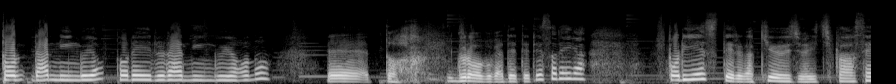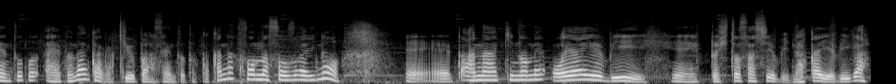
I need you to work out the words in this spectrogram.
トランニング用、トレイルランニング用の、えー、っと、グローブが出てて、それが、ポリエステルが91%と、えー、っと、なんかが9%とかかな？そんな素材の、えー、っと、穴開きのね、親指、えー、っと、人差し指、中指が、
